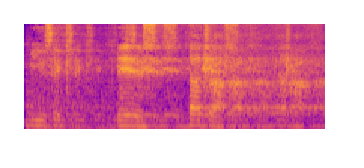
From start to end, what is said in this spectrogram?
Music is the drug.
